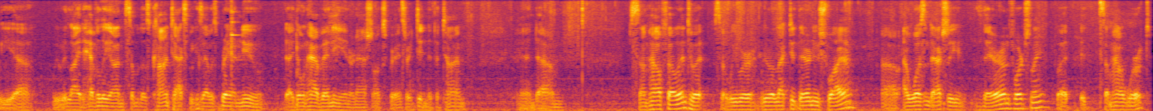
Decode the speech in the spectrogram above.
we uh, we relied heavily on some of those contacts because I was brand new. I don't have any international experience, or I didn't at the time, and um, somehow fell into it. So we were we were elected there in Ushuaia. Uh, I wasn't actually there, unfortunately, but it somehow worked.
